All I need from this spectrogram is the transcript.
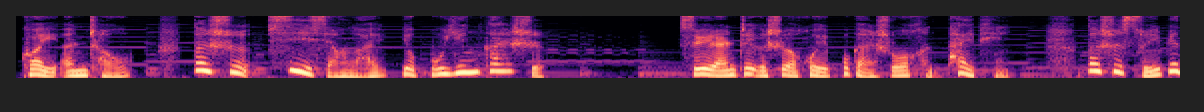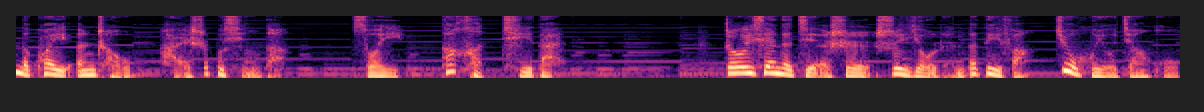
快意恩仇。但是细想来，又不应该是。虽然这个社会不敢说很太平，但是随便的快意恩仇还是不行的。所以他很期待。周一仙的解释是：有人的地方就会有江湖，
